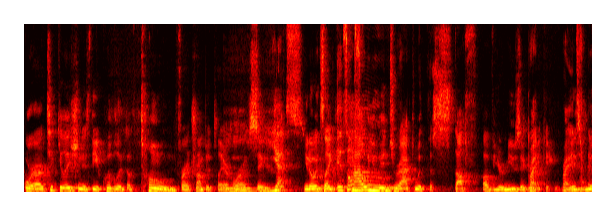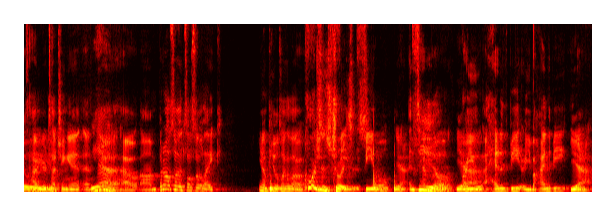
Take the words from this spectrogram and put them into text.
or articulation is the equivalent of tone for a trumpet player or a singer. Yes. You know, it's like It's how also- you interact with the stuff of your music Right, making. Right. Is It's, really how you're touching it and yeah, Yeah. how um but also it's also like you know, people talk about Of course it's choices. feel Yeah, and feel, tempo. yeah. Are you ahead of the beat? Are you behind the beat? Yeah.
